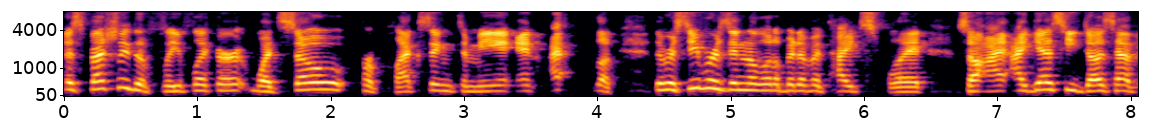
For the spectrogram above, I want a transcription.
especially the flea flicker. What's so perplexing to me, and I, look, the receiver is in a little bit of a tight split. So I, I, guess he does have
